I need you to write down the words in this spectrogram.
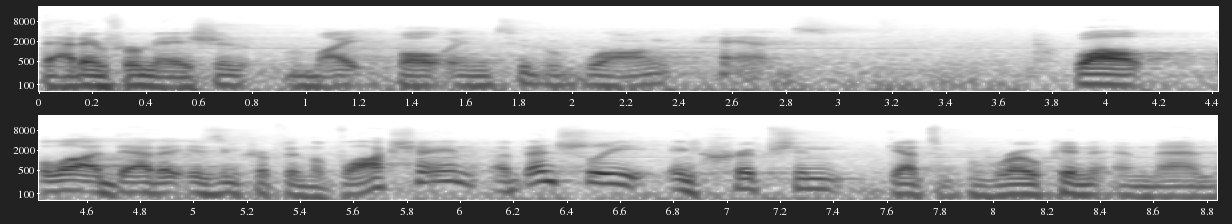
that information might fall into the wrong hands. While a lot of data is encrypted in the blockchain, eventually encryption gets broken and then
